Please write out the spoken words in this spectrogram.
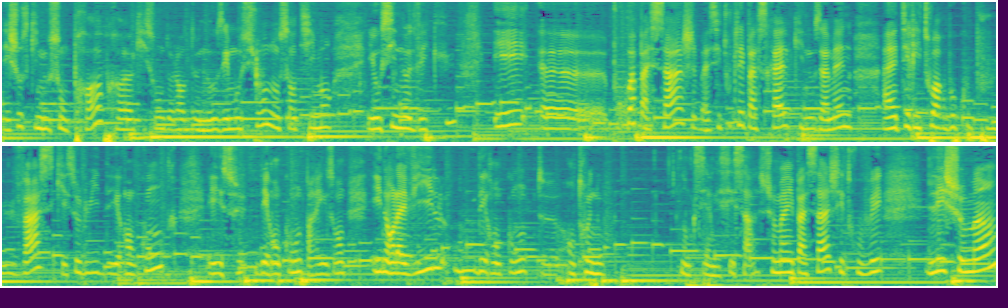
des choses qui nous sont propres, euh, qui sont de l'ordre de nos émotions, nos sentiments et aussi de notre vécu. Et euh, pourquoi passage ben, C'est toutes les passerelles qui nous amènent à un territoire beaucoup plus vaste, qui est celui des rencontres, et des rencontres par exemple, et dans la ville, ou des rencontres entre nous. Donc c'est ça, chemin et passage, c'est trouver les chemins,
